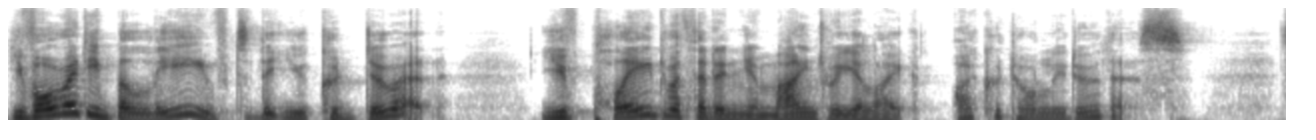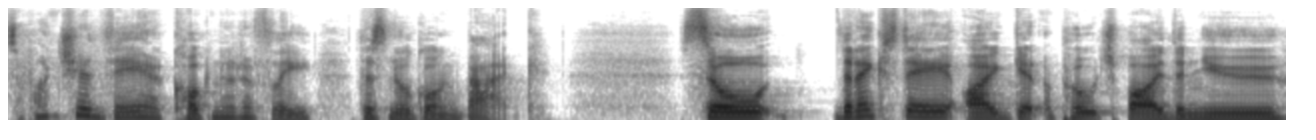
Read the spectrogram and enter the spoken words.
you've already believed that you could do it. You've played with it in your mind where you're like, I could totally do this. So once you're there cognitively, there's no going back. So the next day, I get approached by the new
